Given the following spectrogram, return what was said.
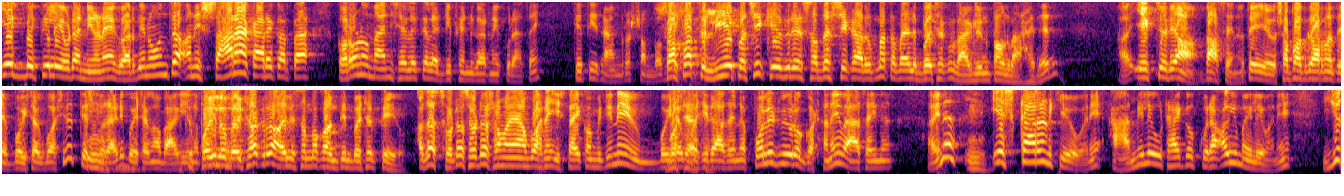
एक व्यक्तिले एउटा निर्णय गरिदिनुहुन्छ अनि सारा कार्यकर्ता करोडौँ मानिसहरूले त्यसलाई डिफेन्ड गर्ने कुरा चाहिँ त्यति राम्रो सम्भव शपथ लिएपछि केन्द्रीय सदस्यका रूपमा तपाईँले बैठकमा भाग लिनु पाउनु भएको छैन एकचोटि अँ बासेन त्यही शपथ गर्न चाहिँ बैठक बस्यो। त्यस पछाडि बैठकमा भाग लिनु पहिलो बैठक र अहिलेसम्मको अन्तिम बैठक त्यही हो। अझ छोटो छोटो समयमा बस्ने स्थायी कमिटी नै बैठक बसिरहेको छैन। पोलिट ब्युरो गठनै भएको छैन होइन? यसकारण के हो भने हामीले उठाएको कुरा अघि मैले भने यो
